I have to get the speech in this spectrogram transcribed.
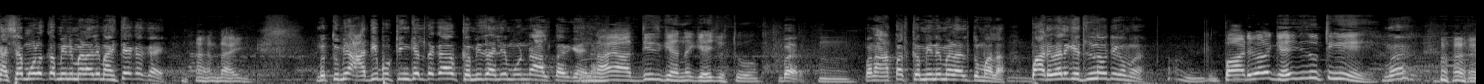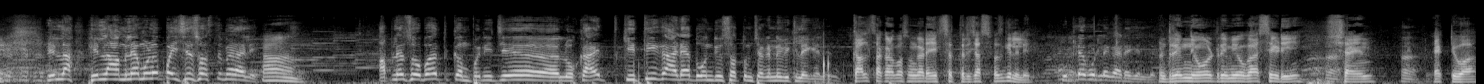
कशामुळे कमीने मिळाली माहितीये का काय? नाही. मग तुम्ही आधी बुकिंग केलं का कमी झाली म्हणून आलता घ्यायला? नाही आधीच घ्यायला घ्यायची होती हो. बर. पण आता कमीने मिळाली तुम्हाला. पाडव्याला घेतली नव्हती का मग? पाडव्याला घ्यायचीच होती की. मग? ही ला- ही लांबल्यामुळे पैसे स्वस्त मिळाले. हा. आपल्यासोबत कंपनीचे लोक आहेत. किती गाड्या दोन दिवसात तुमच्याकडनं विकल्या गेल्या? काल सकाळपासून गाड्या एक सत्तरच्या आसपास गेलेले कुठल्या कुठल्या गाड्या गेल्या Dream Neo Dream Yuga CD Shine हा. ऍक्टिवा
